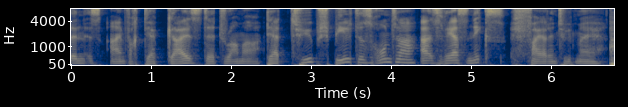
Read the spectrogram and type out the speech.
Nolan ist einfach der geilste Drummer. Der Typ spielt es runter, als wär's nix. Ich feier den Typen, ey.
